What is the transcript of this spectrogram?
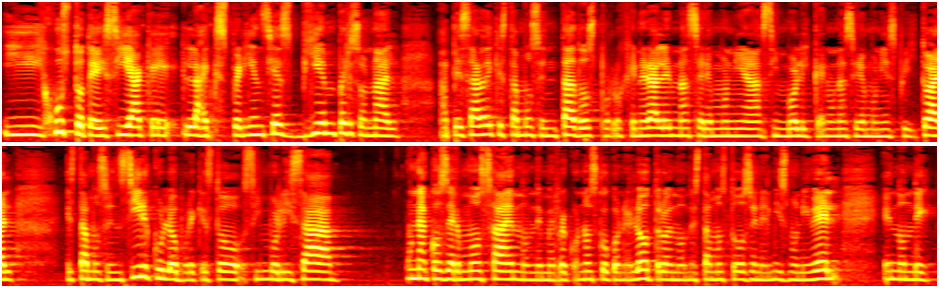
Y justo te decía que la experiencia es bien personal a pesar de que estamos sentados por lo general en una ceremonia simbólica, en una ceremonia espiritual, estamos en círculo porque esto simboliza una cosa hermosa en donde me reconozco con el otro, en donde estamos todos en el mismo nivel, en donde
